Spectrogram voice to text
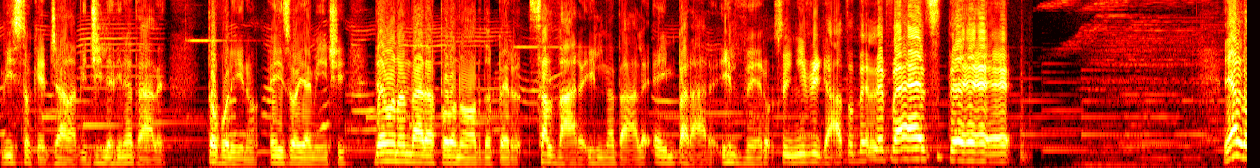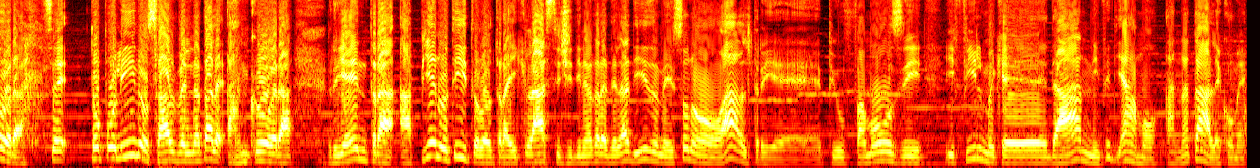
visto che è già la vigilia di Natale Topolino e i suoi amici devono andare al Polo Nord per salvare il Natale e imparare il vero significato delle feste. E allora, se Topolino salva il Natale ancora rientra a pieno titolo tra i classici di Natale della Disney, sono altri e più famosi i film che da anni vediamo a Natale, come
